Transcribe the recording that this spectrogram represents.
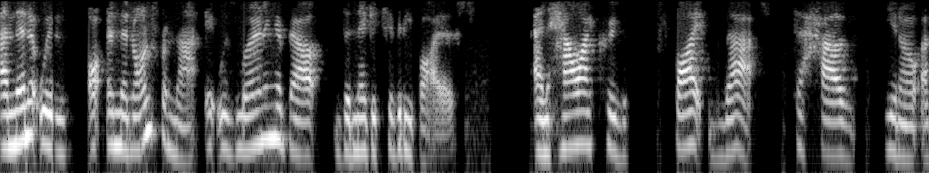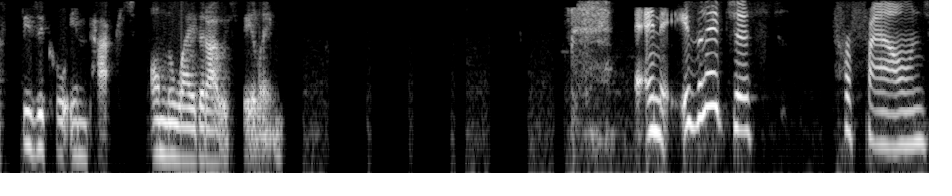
And then it was, and then on from that, it was learning about the negativity bias and how I could fight that to have you know, a physical impact on the way that I was feeling. And isn't it just profound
